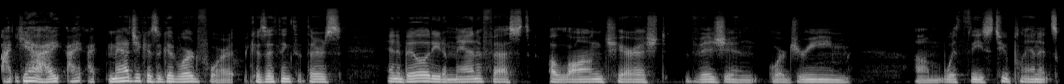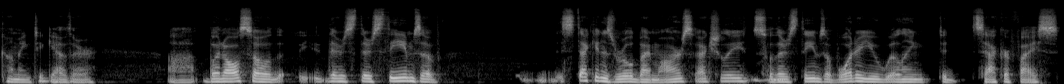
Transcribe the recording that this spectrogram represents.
I, yeah, I, I, magic is a good word for it because I think that there's an ability to manifest a long cherished vision or dream um, with these two planets coming together. Uh, but also, there's there's themes of decan is ruled by Mars actually, mm-hmm. so there's themes of what are you willing to sacrifice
